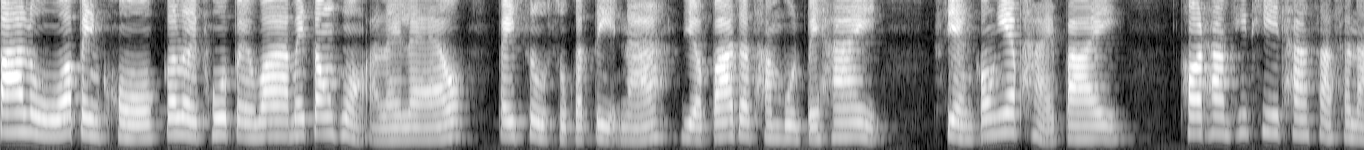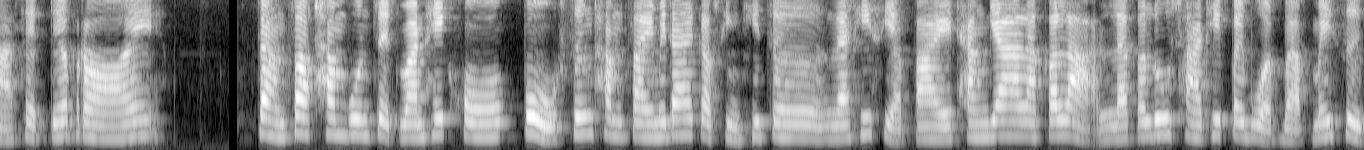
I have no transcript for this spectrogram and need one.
ป้ารู้ว่าเป็นโคกก็เลยพูดไปว่าไม่ต้องห่วงอะไรแล้ว ไปสู่สุคตินะ เดี๋ยวป้าจะทำบุญไปให้ เสียงก็เงียบหายไป พอทำพิธีทางศาสนาเสร็จเรียบร้อย หลังจากทำบุญเจ็ดวันให้โคกปู่ซึ่งทำใจไม่ได้กับสิ่งที่เจอ และที่เสียไปทั้งย่าและก็หลาน และก็ลูกชายที่ไปบวชแบบไม่สึก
